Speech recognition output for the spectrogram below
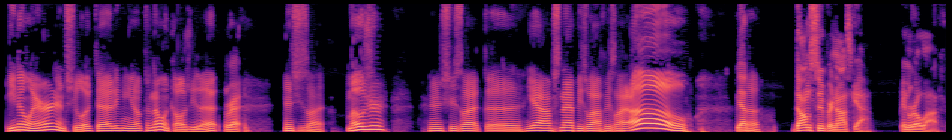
"Do you know Aaron?" And she looked at him, you know, because no one calls you that. right, And she's like, "Mosier," and she's like, uh, "Yeah, I'm Snappy's wife." He's like, "Oh, Yep. So, Dom's super nice guy in real life.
